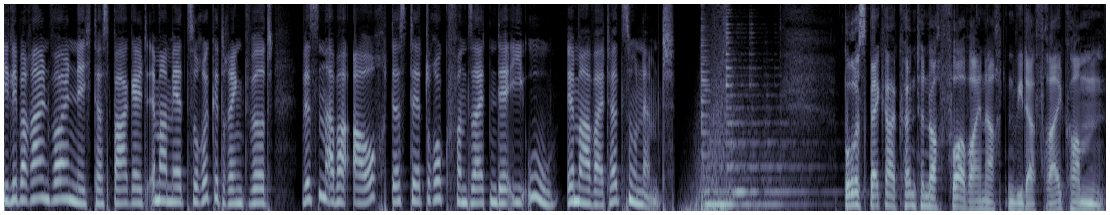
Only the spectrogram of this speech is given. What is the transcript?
Die Liberalen wollen nicht, dass Bargeld immer mehr zurückgedrängt wird, wissen aber auch, dass der Druck von Seiten der EU immer weiter zunimmt. Boris Becker könnte noch vor Weihnachten wieder freikommen.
